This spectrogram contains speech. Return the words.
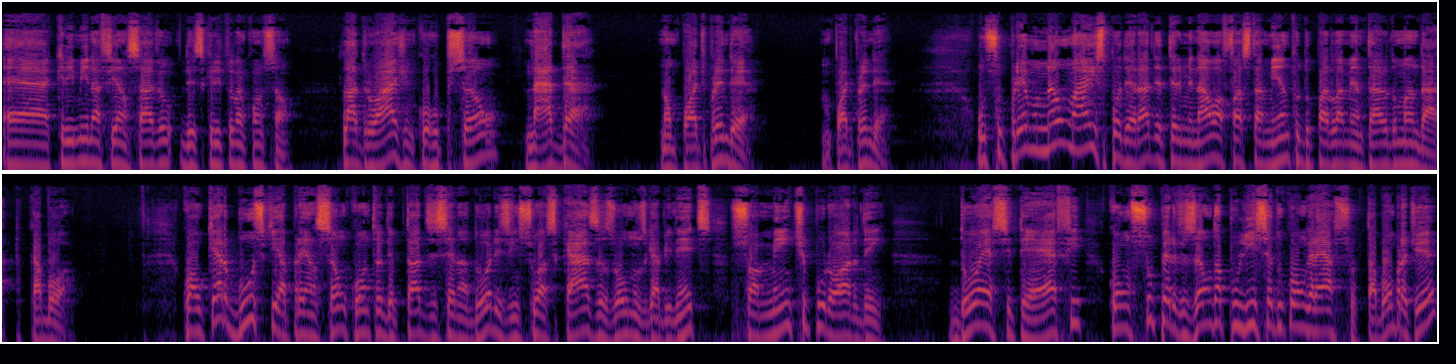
é crime inafiançável descrito na Constituição. Ladroagem, corrupção, nada. Não pode prender. Não pode prender. O Supremo não mais poderá determinar o afastamento do parlamentar do mandato. Acabou. Qualquer busca e apreensão contra deputados e senadores em suas casas ou nos gabinetes, somente por ordem do STF com supervisão da Polícia do Congresso. Tá bom para ti?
